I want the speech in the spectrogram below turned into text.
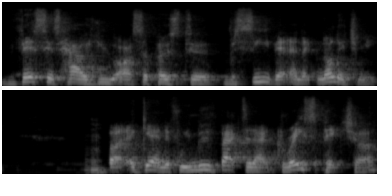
this is how you are supposed to receive it and acknowledge me. Mhm. But again, if we move back to that grace picture,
